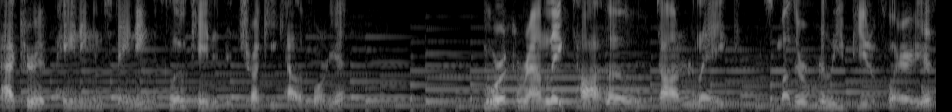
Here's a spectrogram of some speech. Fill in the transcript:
Accurate Painting and Staining is located in Truckee, California. We work around Lake Tahoe, Donner Lake, some other really beautiful areas.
